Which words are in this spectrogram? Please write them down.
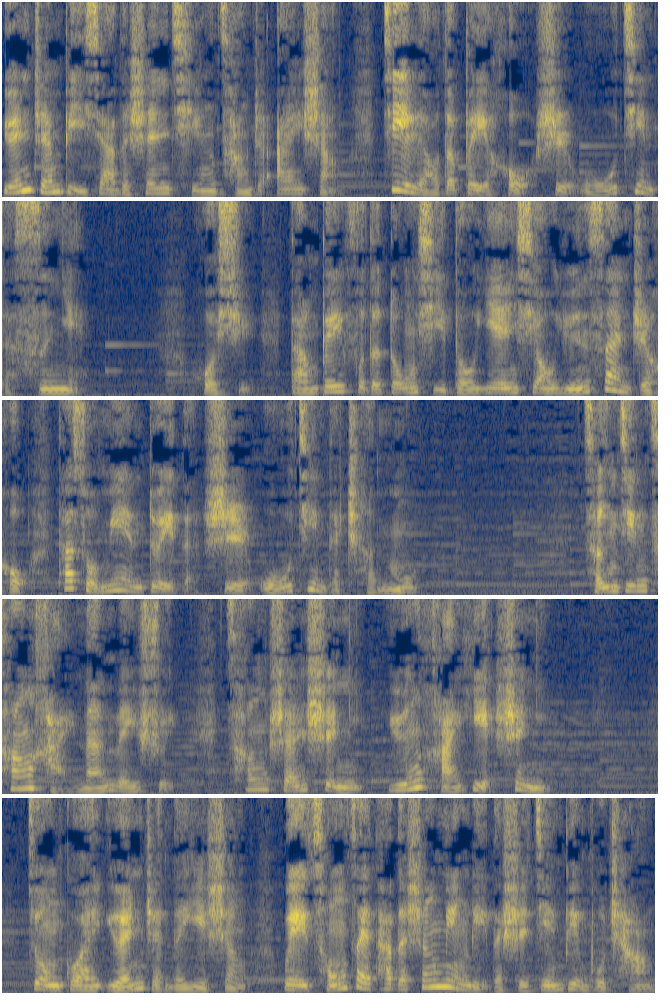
元稹笔下的深情藏着哀伤，寂寥的背后是无尽的思念。或许，当背负的东西都烟消云散之后，他所面对的是无尽的沉默。曾经沧海难为水，苍山是你，云海也是你。纵观元稹的一生，韦从在他的生命里的时间并不长，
